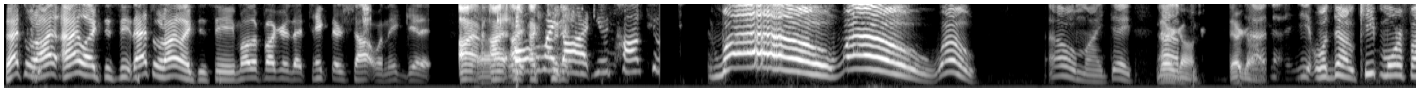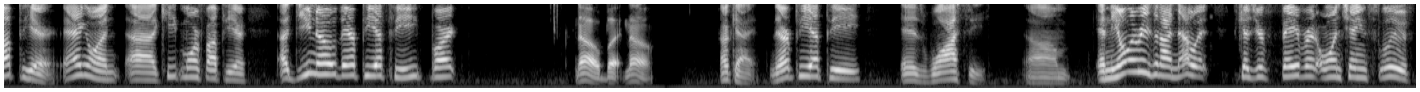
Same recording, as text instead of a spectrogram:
that's what I, I like to see. That's what I like to see. Motherfuckers that take their shot when they get it. I, Uh, I, I, oh I my couldn't- god, you talk to Whoa! Whoa! Whoa! Oh my days! They're Uh, gone. They're gone. Uh, well, no, keep Morph up here. Hang on. Uh, keep Morph up here. Uh, do you know their PFP, Bart? No, but no. Okay, their PFP is Wasi. Um, and the only reason I know it because your favorite on-chain sleuth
